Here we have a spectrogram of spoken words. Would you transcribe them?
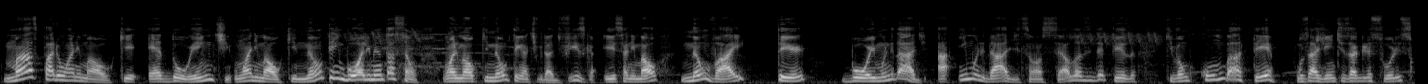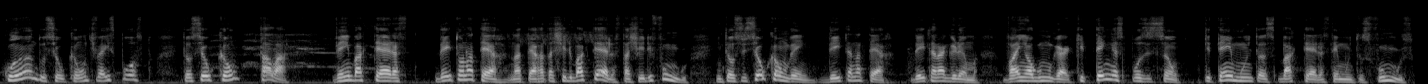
Mas para um animal que é doente, um animal que não tem boa alimentação, um animal que não tem atividade física, esse animal não vai ter boa imunidade. A imunidade são as células de defesa que vão combater os agentes agressores quando o seu cão estiver exposto. Então, seu cão está lá, vem bactérias, deitam na terra. Na terra está cheio de bactérias, está cheio de fungo. Então, se seu cão vem, deita na terra, deita na grama, vai em algum lugar que tem exposição, que tem muitas bactérias, tem muitos fungos,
